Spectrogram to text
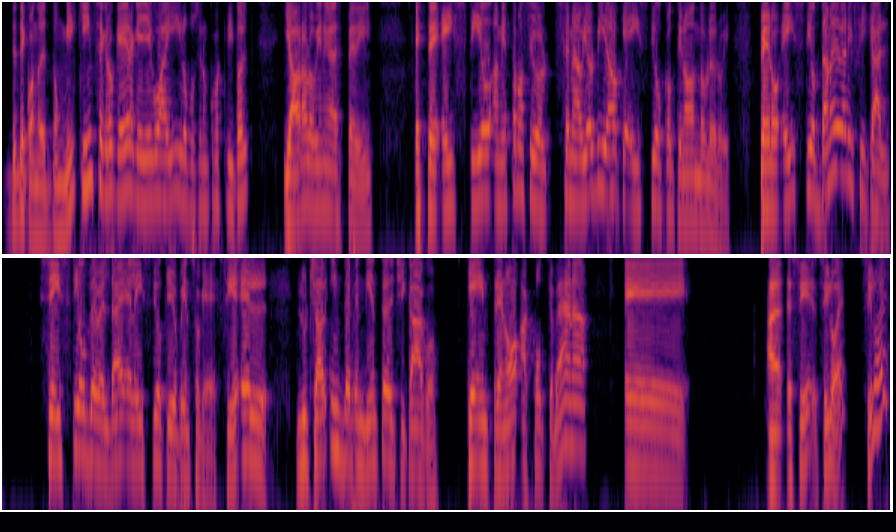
desde cuando, desde 2015 creo que era que llegó ahí y lo pusieron como escritor y ahora lo vienen a despedir. Este, Ace Steel, a mí está más se me había olvidado que Ace Steel continuaba en WWE. Pero Ace Steel, dame verificar si Steel de verdad es el Steel que yo pienso que es. Si es el luchador independiente de Chicago que entrenó a Colt Cabana. Eh, eh, sí, sí lo es, sí lo es.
